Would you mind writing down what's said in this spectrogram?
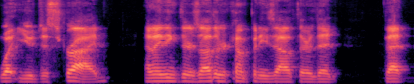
what you describe, and I think there's other companies out there that that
